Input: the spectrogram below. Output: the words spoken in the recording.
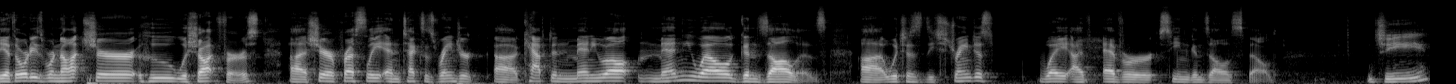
The authorities were not sure who was shot first. Uh, Sheriff Presley and Texas Ranger uh, Captain Manuel Manuel Gonzalez, uh, which is the strangest way I've ever seen Gonzalez spelled. G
